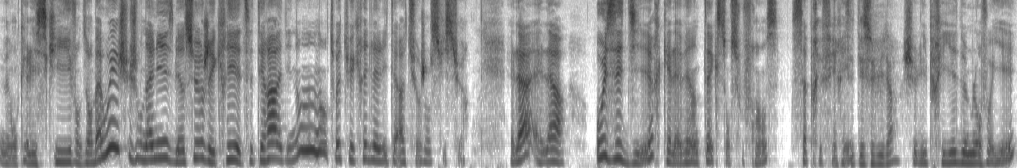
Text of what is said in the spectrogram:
Donc elle esquive en disant bah oui, je suis journaliste, bien sûr, j'écris, etc. Elle dit non, non, non, toi tu écris de la littérature, j'en suis sûre. Et là, elle a osé dire qu'elle avait un texte en souffrance, sa préférée. C'était celui-là? Je l'ai prié de me l'envoyer.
